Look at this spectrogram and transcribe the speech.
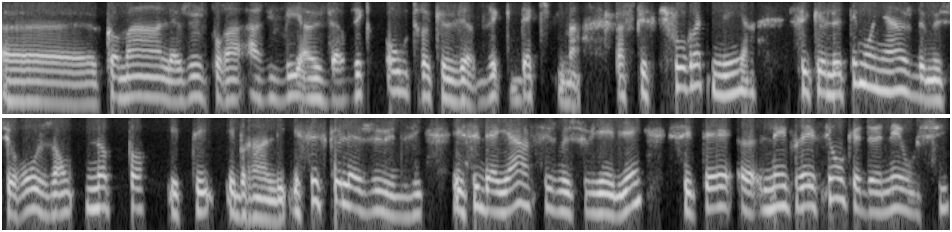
euh, comment la juge pourra arriver à un verdict autre qu'un verdict d'acquittement. Parce que ce qu'il faut retenir, c'est que le témoignage de M. Roson n'a pas été ébranlé. Et c'est ce que la juge dit. Et c'est d'ailleurs, si je me souviens bien, c'était euh, l'impression que donnaient aussi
